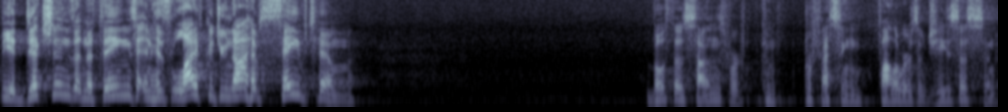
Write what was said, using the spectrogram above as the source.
the addictions and the things in his life? Could you not have saved him? Both those sons were professing followers of Jesus, and,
